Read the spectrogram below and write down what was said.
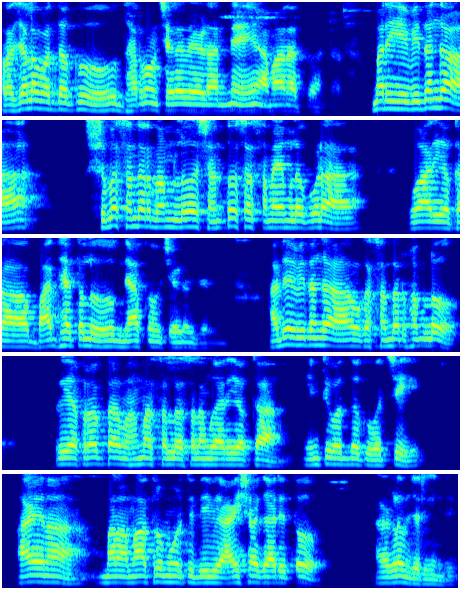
ప్రజల వద్దకు ధర్మం చేరవేయడాన్నే అమానత్ అంటారు. మరి ఈ విధంగా శుభ సందర్భంలో సంతోష సమయంలో కూడా వారి యొక్క బాధ్యతలు జ్ఞాపకం చేయడం జరిగింది. అదేవిధంగా ఒక సందర్భంలో ప్రియ ప్రవక్త ముహమ్మద్ సల్లా సలం గారి యొక్క ఇంటి వద్దకు వచ్చి ఆయన మన మాతృమూర్తి బీవి ఆయిషా గారితో అడగడం జరిగింది.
